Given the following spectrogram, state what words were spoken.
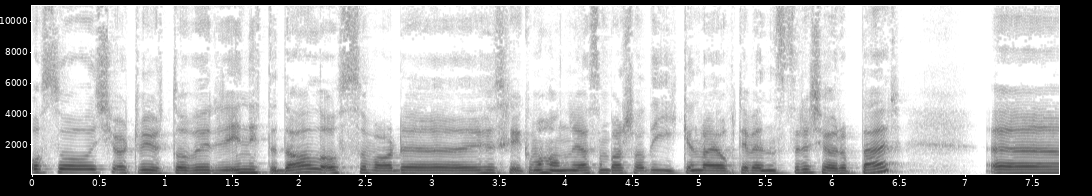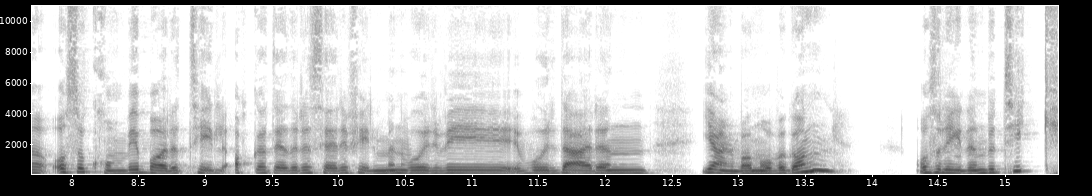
Og så kjørte vi utover i Nittedal, og så var det Jeg husker ikke om han eller jeg som bare sa det gikk en vei opp til venstre, kjør opp der. Uh, og så kom vi bare til akkurat det dere ser i filmen, hvor, vi, hvor det er en jernbaneovergang, og så ligger det en butikk.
